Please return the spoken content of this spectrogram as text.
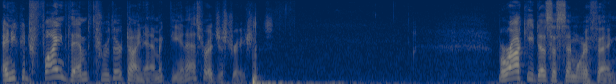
And you can find them through their dynamic DNS registrations. Meraki does a similar thing.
